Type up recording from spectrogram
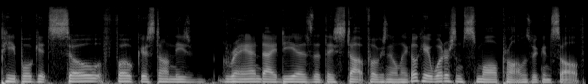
people get so focused on these grand ideas that they stop focusing on like okay what are some small problems we can solve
